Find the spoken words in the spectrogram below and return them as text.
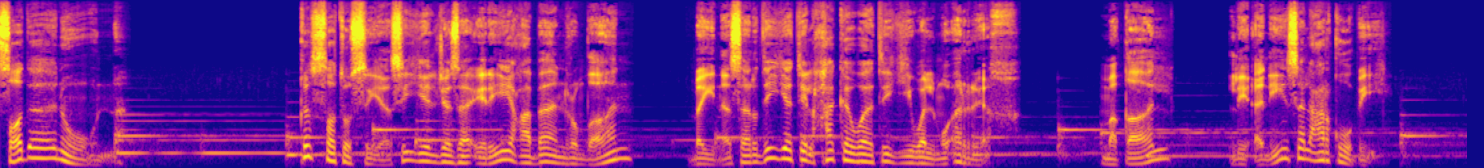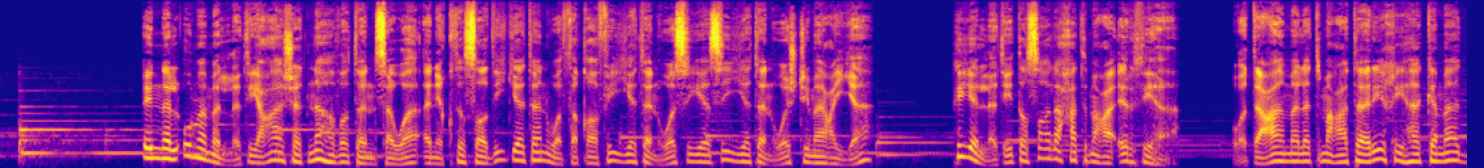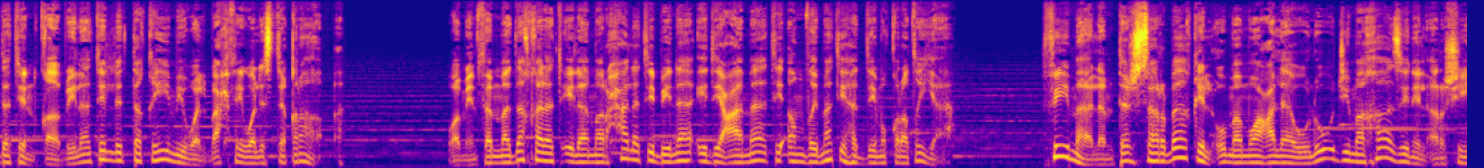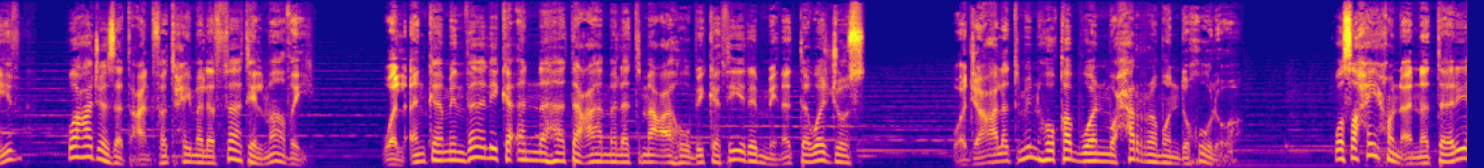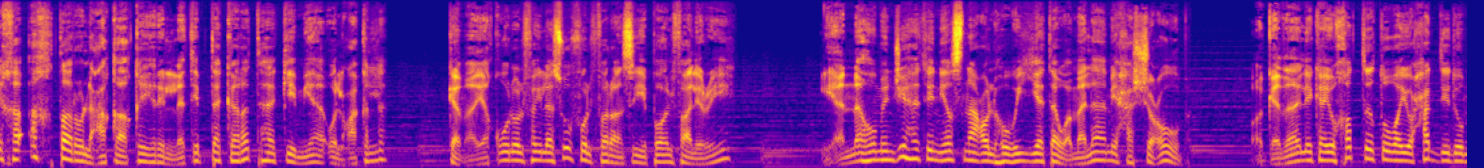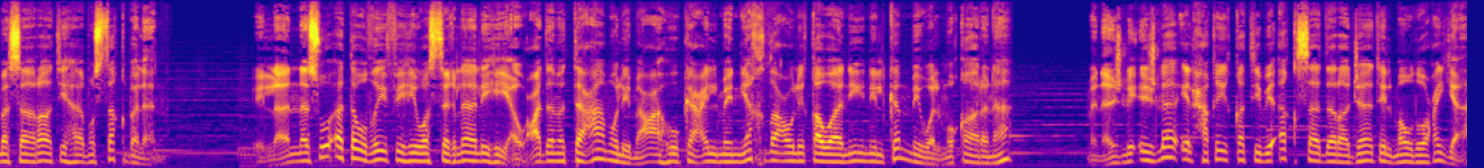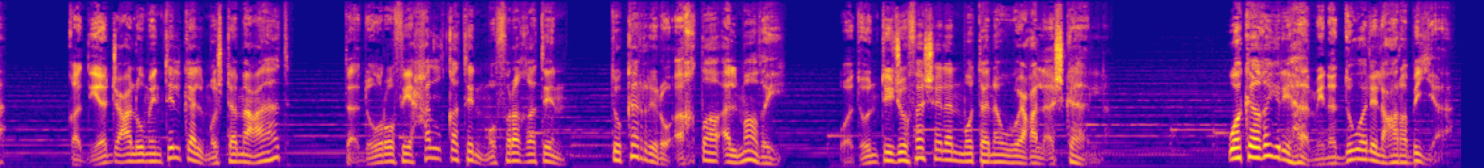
صدانون. قصة السياسي الجزائري عبان رمضان بين سردية الحكواتي والمؤرخ. مقال لأنيس العرقوبي. إن الأمم التي عاشت نهضة سواء اقتصادية وثقافية وسياسية واجتماعية هي التي تصالحت مع إرثها وتعاملت مع تاريخها كمادة قابلة للتقييم والبحث والاستقراء. ومن ثم دخلت إلى مرحلة بناء دعامات أنظمتها الديمقراطية فيما لم تجسر باقي الأمم على ولوج مخازن الأرشيف وعجزت عن فتح ملفات الماضي. والانكى من ذلك أنها تعاملت معه بكثير من التوجس وجعلت منه قبوا محرم دخوله. وصحيح أن التاريخ أخطر العقاقير التي ابتكرتها كيمياء العقل كما يقول الفيلسوف الفرنسي بول فاليري لأنه من جهة يصنع الهوية وملامح الشعوب وكذلك يخطط ويحدد مساراتها مستقبلا إلا أن سوء توظيفه واستغلاله أو عدم التعامل معه كعلم يخضع لقوانين الكم والمقارنة من أجل إجلاء الحقيقة بأقصى درجات الموضوعية. قد يجعل من تلك المجتمعات تدور في حلقة مفرغة تكرر أخطاء الماضي وتنتج فشلا متنوع الأشكال. وكغيرها من الدول العربية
